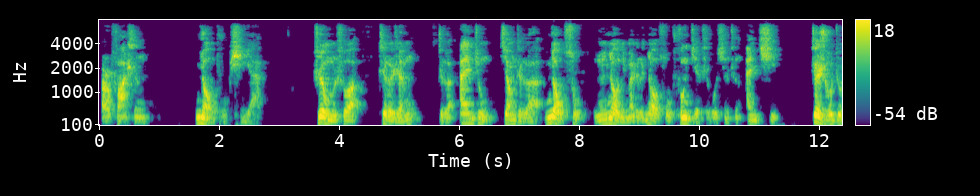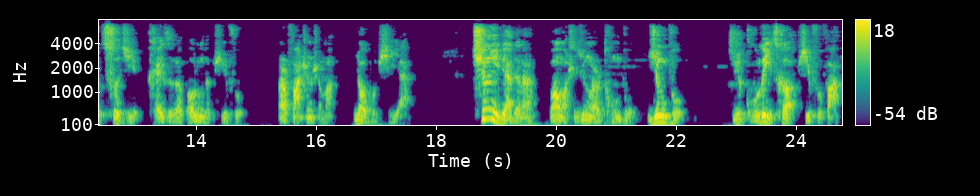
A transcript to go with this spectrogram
而发生尿布皮炎。所以我们说，这个人这个氨菌将这个尿素，因为尿里面这个尿素分解之后形成氨气。这时候就刺激孩子的薄润的皮肤，而发生什么尿布皮炎。轻一点的呢，往往是婴儿臀部、阴部及骨内侧皮肤发红，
